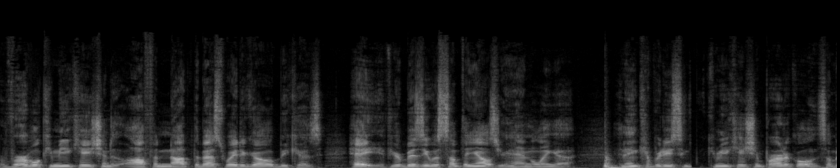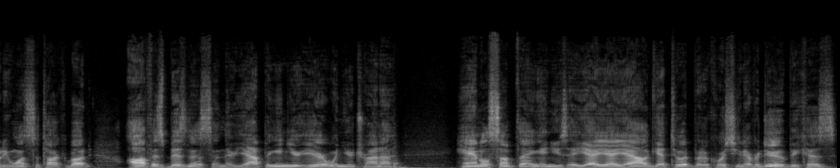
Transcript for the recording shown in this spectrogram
verbal communication is often not the best way to go because, hey, if you're busy with something else, you're handling a, an income producing communication particle, and somebody wants to talk about office business and they're yapping in your ear when you're trying to handle something, and you say, yeah, yeah, yeah, I'll get to it, but of course you never do because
